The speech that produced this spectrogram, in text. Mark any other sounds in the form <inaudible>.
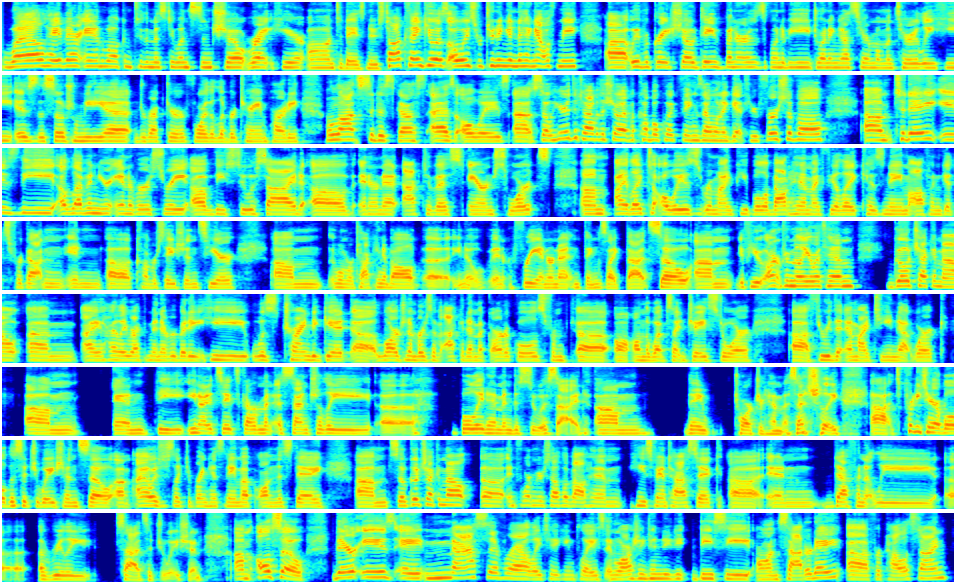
Well, hey there, and welcome to the Misty Winston Show right here on today's News Talk. Thank you, as always, for tuning in to hang out with me. Uh, we have a great show. Dave Benner is going to be joining us here momentarily. He is the social media director for the Libertarian Party. Lots to discuss, as always. Uh, so, here at the top of the show, I have a couple quick things I want to get through. First of all, um, today is the 11 year anniversary of the suicide of internet activist Aaron Swartz. Um, I like to always remind people about him. I feel like his name often gets forgotten in uh, conversations here um, when we're talking about uh, you know free internet and things like that. So um, if you aren't familiar with him, go check him out. Um, I highly recommend everybody. He was trying to get uh, large numbers of academic articles from uh, on the website JSTOR uh, through the MIT network. Um, and the United States government essentially uh, bullied him into suicide. Um, they tortured him <laughs> essentially. Uh, it's pretty terrible the situation. So um, I always just like to bring his name up on this day. Um, so go check him out. Uh, inform yourself about him. He's fantastic uh, and definitely uh, a really sad situation. Um, also, there is a massive rally taking place in Washington D.C. on Saturday uh, for Palestine.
